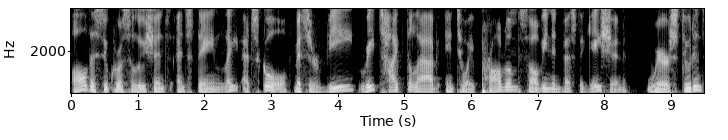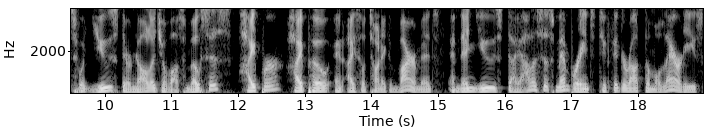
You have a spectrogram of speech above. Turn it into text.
all the sucrose solutions and staying late at school, Mr. V retyped the lab into a problem solving investigation where students would use their knowledge of osmosis, hyper, hypo, and isotonic environments, and then use dialysis membranes to figure out the molarities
